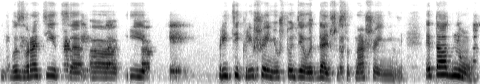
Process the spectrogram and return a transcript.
возвратиться а, и прийти к решению, что делать дальше с отношениями, это одно.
